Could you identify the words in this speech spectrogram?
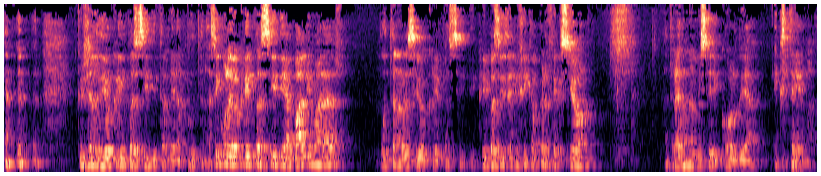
Krishna le dio Kripa Siddhi también a Putana. Así como le dio Kripa Siddhi a Bali Maharaj, Putana recibió Kripa Siddhi. Kripa Siddhi significa perfección a través de una misericordia extrema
